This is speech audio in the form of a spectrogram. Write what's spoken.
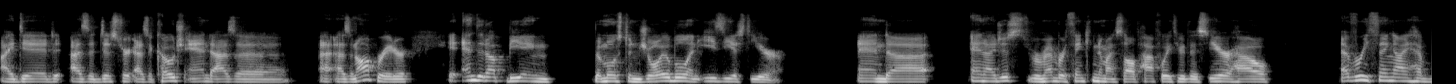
I did as a district, as a coach, and as a as an operator, it ended up being the most enjoyable and easiest year. And uh, and I just remember thinking to myself halfway through this year how everything I have,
